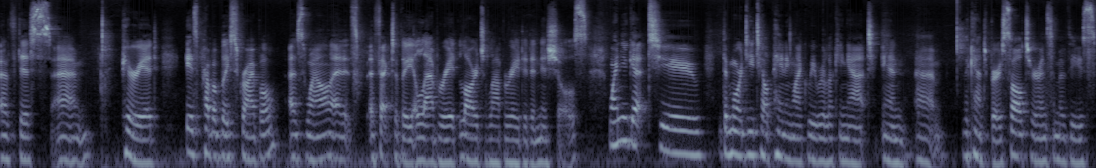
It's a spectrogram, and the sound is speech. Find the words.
of this um, period, is probably scribal as well, and it's effectively elaborate, large elaborated initials. When you get to the more detailed painting, like we were looking at in um, the Canterbury Psalter, and some of these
